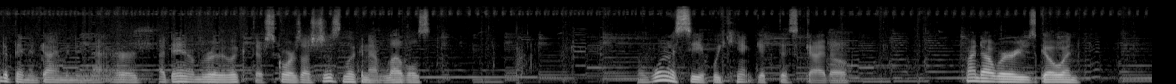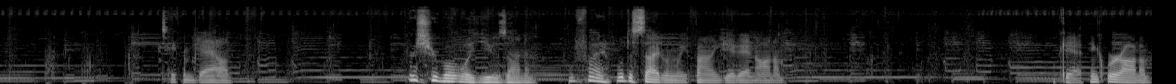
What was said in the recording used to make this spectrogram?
might have been a diamond in that herd. I didn't really look at their scores. I was just looking at levels. I want to see if we can't get this guy, though. Find out where he's going. Take him down. Not sure what we'll use on him. We'll, find, we'll decide when we finally get in on him. Okay, I think we're on him.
